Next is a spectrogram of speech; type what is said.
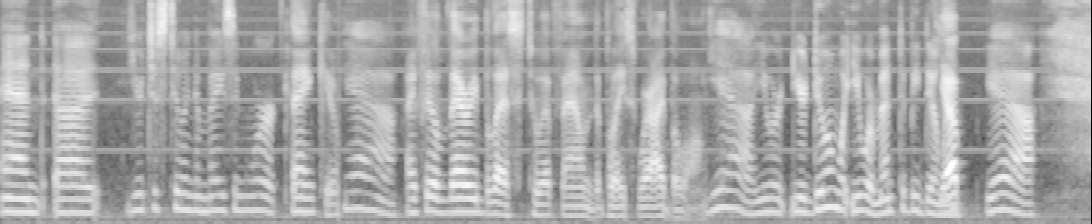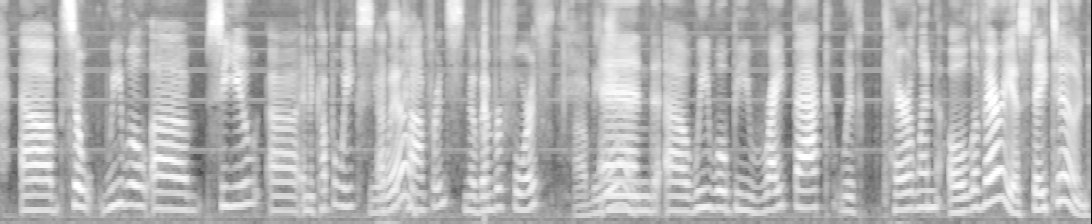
And uh, you're just doing amazing work. Thank you. Yeah, I feel very blessed to have found the place where I belong. yeah, you are you're doing what you were meant to be doing. Yep. Yeah. Uh, so we will uh, see you uh, in a couple weeks You at will. the conference, November fourth. I'll be there. And uh, we will be right back with Carolyn Olavarria. Stay tuned.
